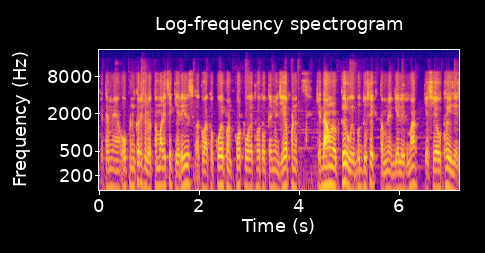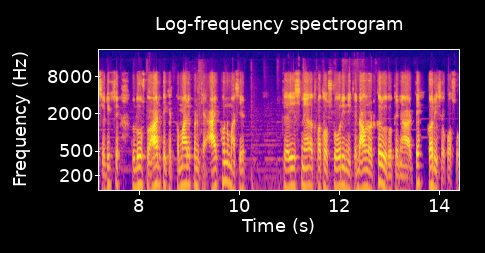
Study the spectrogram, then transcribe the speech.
કે તમે ઓપન કરીશો એટલે તમારી છે કે રીલ્સ અથવા તો કોઈ પણ ફોટો અથવા તો તમે જે પણ કે ડાઉનલોડ કરવું હોય બધું છે કે તમને ગેલેરીમાં કે સેવ થઈ જાય છે, ઠીક છે? તો દોસ્તો, આ રીતે કે તમારે પણ કે આઈફોનમાં છે કે રીલ્સને અથવા તો સ્ટોરીને કે ડાઉનલોડ કર્યું તો તમે આ રીતે કરી શકો છો.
